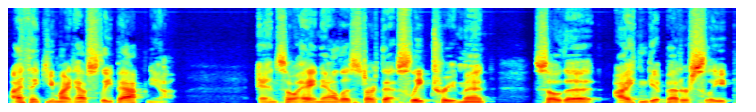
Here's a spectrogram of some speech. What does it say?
I think you might have sleep apnea. And so, hey, now let's start that sleep treatment so that I can get better sleep.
